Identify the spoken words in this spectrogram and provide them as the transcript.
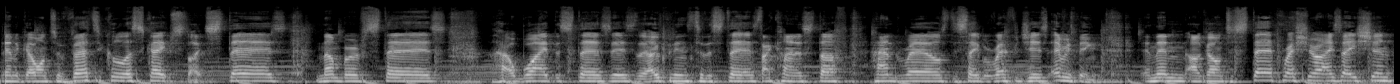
Then I go on to vertical escapes like stairs, number of stairs, how wide the stairs is, the openings to the stairs, that kind of stuff, handrails, disabled refuges, everything. And then I'll go on to stair pressurization,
